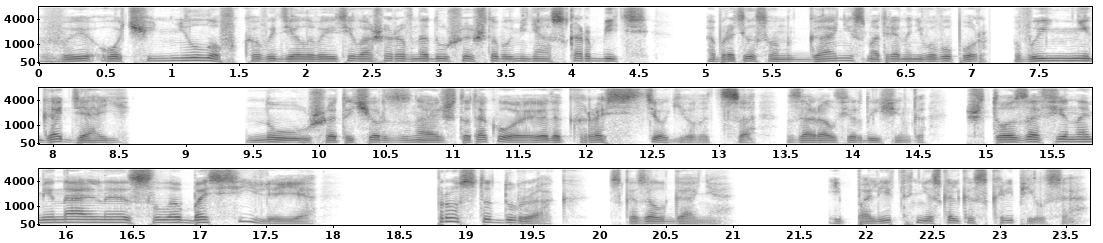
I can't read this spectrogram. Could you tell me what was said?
«Вы очень неловко выделываете ваше равнодушие, чтобы меня оскорбить», — обратился он к Гане, смотря на него в упор. «Вы негодяй!» «Ну уж, это черт знает, что такое, эдак расстегиваться!» — заорал Фердыщенко. «Что за феноменальное слабосилие?» «Просто дурак», — сказал Ганя. Ипполит несколько скрепился.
